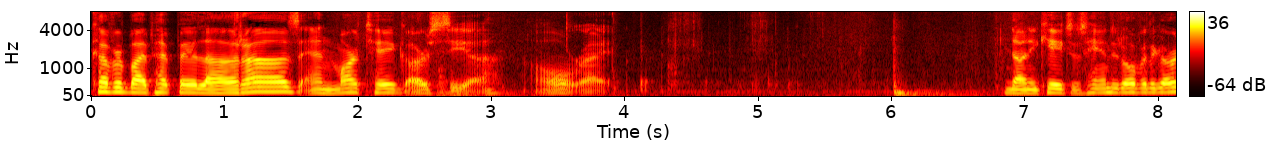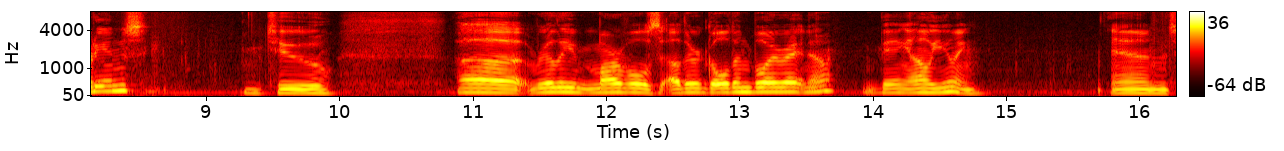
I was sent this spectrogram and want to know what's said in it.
covered by Pepe Larraz and Marte Gracia. All right. Donny Cates has handed over the Guardians to uh, really Marvel's other golden boy right now, being Al Ewing. And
